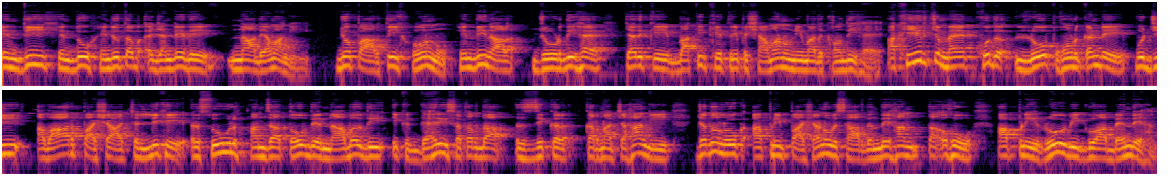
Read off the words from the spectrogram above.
ਹਿੰਦੀ, ਹਿੰਦੂ, ਹਿੰਦੂਤਵ ਏਜੰਡੇ ਦੇ ਨਾਂ ਦੇਵਾਂਗੀ ਜੋ ਭਾਰਤੀ ਹੋਣ ਨੂੰ ਹਿੰਦੀ ਨਾਲ ਜੋੜਦੀ ਹੈ, ਜਦ ਕਿ ਬਾਕੀ ਖੇਤਰੀ ਭਾਸ਼ਾਵਾਂ ਨੂੰ ਨੀਮਾ ਦਿਖਾਉਂਦੀ ਹੈ। ਅਖੀਰ 'ਚ ਮੈਂ ਖੁਦ ਲੋਪ ਹੋਣ ਕੰਢੇ ਪੁੱਜੀ ਆਵਾਰ ਭਾਸ਼ਾ 'ਚ ਲਿਖੇ ਰਸੂਲ ਹਮਜ਼ਾ ਤੋਬ ਦੇ ਨਾਵਲ ਦੀ ਇੱਕ ਗਹਿਰੀ ਸਤਰ ਦਾ ਜ਼ਿਕਰ ਕਰਨਾ ਚਾਹਾਂਗੀ। ਜਦੋਂ ਲੋਕ ਆਪਣੀ ਭਾਸ਼ਾ ਨੂੰ ਵਿਸਾਰ ਦਿੰਦੇ ਹਨ, ਤਾਂ ਉਹ ਆਪਣੀ ਰੂਹ ਵੀ ਗਵਾ ਬਹਿੰਦੇ ਹਨ।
